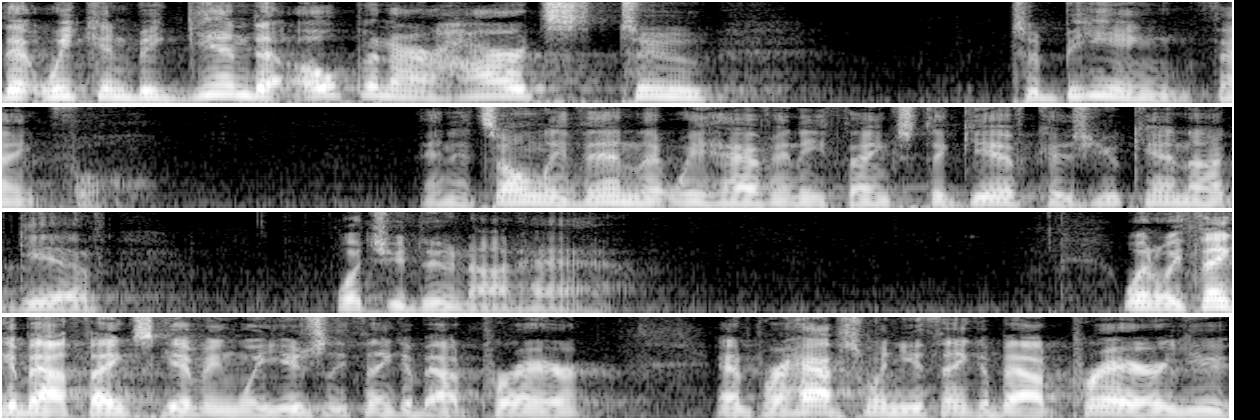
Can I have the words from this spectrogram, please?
that we can begin to open our hearts to, to being thankful. And it's only then that we have any thanks to give because you cannot give what you do not have. When we think about Thanksgiving, we usually think about prayer. And perhaps when you think about prayer, you,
